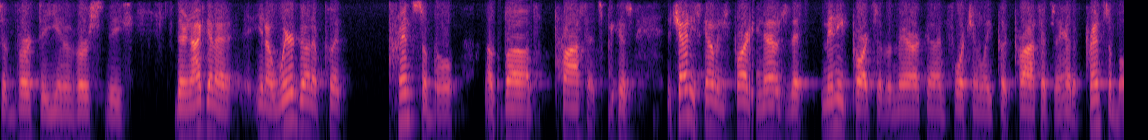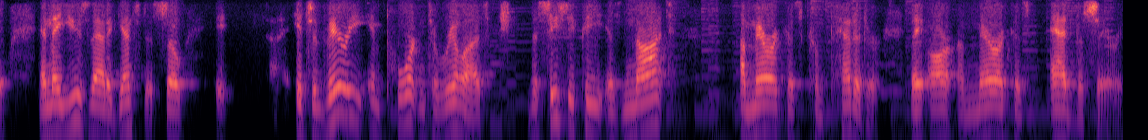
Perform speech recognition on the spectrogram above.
subvert the universities. They're not going to, you know, we're going to put principle above profits because the Chinese Communist Party knows that many parts of America, unfortunately, put profits ahead of principle, and they use that against us. So it, it's very important to realize the CCP is not America's competitor, they are America's adversary.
